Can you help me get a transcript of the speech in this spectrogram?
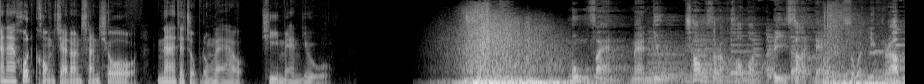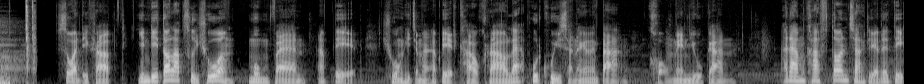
อนาคตของจาดอนซันโชน่าจะจบลงแล้วที่แมนยูมุมแฟน แมนยู ช่องสำหรับคอบอลปีศาจแดง สวัสดีครับ สวัสดีครับ ยินดีต้อนรับสู่ช่วง มุมแฟน อัปเดต ช่วงที่จะมาอัปเดตข่าวคราวและพูดคุยสถานการณ์ต่างๆ ของแมนยูกันอดัมคาฟตันจากเดียร์ติก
